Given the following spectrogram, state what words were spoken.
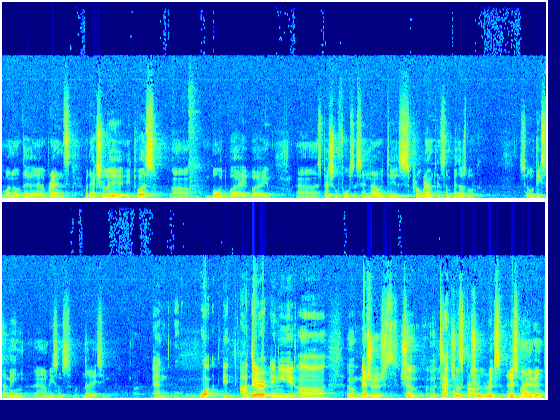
one of the brands, but actually it was uh, bought by, by special forces and now it is programmed in St. Petersburg. So these are main uh, reasons that I see. And what, it, are there any uh, uh, measures sure. to uh, tackle sure, this problem? Sure, risk, risk management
